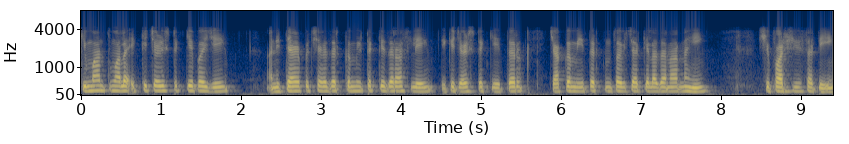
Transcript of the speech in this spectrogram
किमान तुम्हाला एक्केचाळीस टक्के पाहिजे. आणि त्यापेक्षा जर कमी टक्के जर असले एक्केचाळीस टक्के तर च्या कमी तर तुमचा विचार केला जाणार नाही शिफारशीसाठी.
